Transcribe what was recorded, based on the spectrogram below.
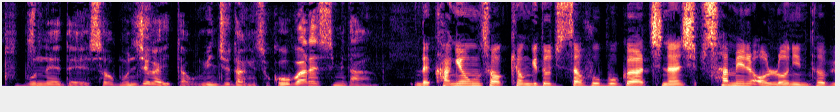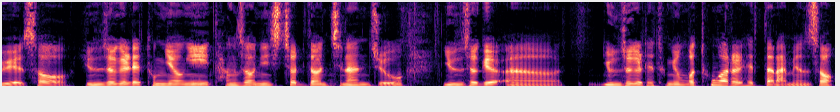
부분에 대해서 문제가 있다고 민주당에서 고발했습니다. 네, 강용석 경기도지사 후보가 지난 13일 언론 인터뷰에서 윤석열 대통령이 당선인 시절이던 지난주 윤석열 어, 윤석열 대통령과 통화를 했다라면서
